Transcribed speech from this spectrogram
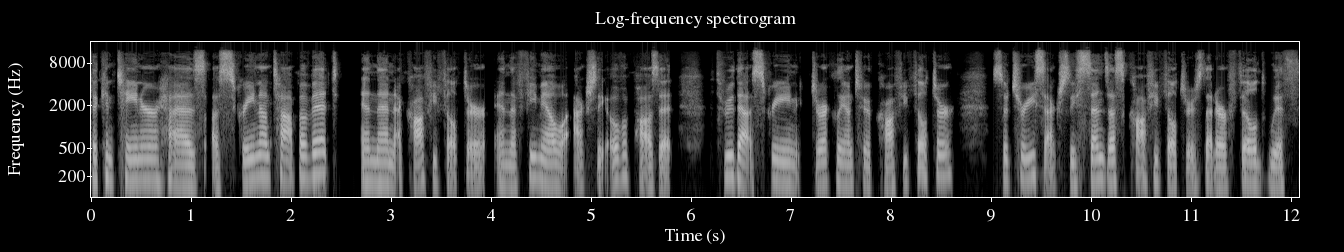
The container has a screen on top of it and then a coffee filter, and the female will actually oviposit through that screen directly onto a coffee filter. So Therese actually sends us coffee filters that are filled with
